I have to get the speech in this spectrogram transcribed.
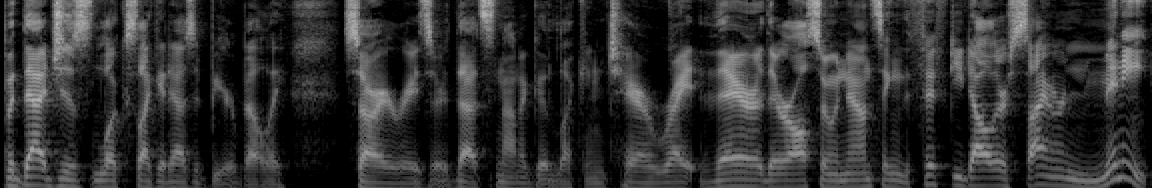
but that just looks like it has a beer belly. Sorry, Razer, that's not a good looking chair right there. They're also announcing the $50 Siren Mini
